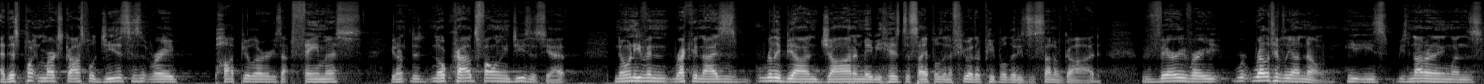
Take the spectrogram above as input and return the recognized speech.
At this point in Mark's gospel, Jesus isn't very popular. He's not famous. There's no crowds following Jesus yet. No one even recognizes, really beyond John and maybe his disciples and a few other people, that he's the Son of God. Very, very, r- relatively unknown. He, he's, he's not on anyone's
